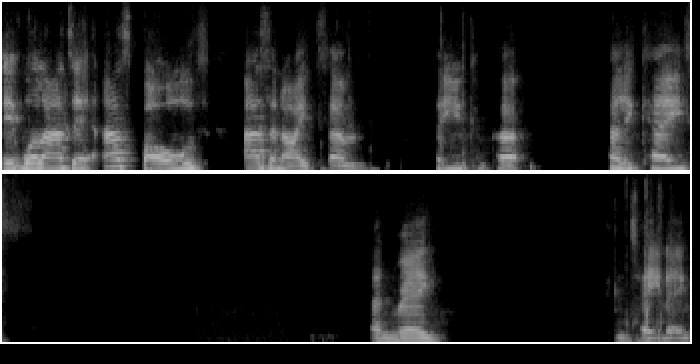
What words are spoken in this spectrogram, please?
it will add it as bold as an item. So you can put Peli case, Henry, containing.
